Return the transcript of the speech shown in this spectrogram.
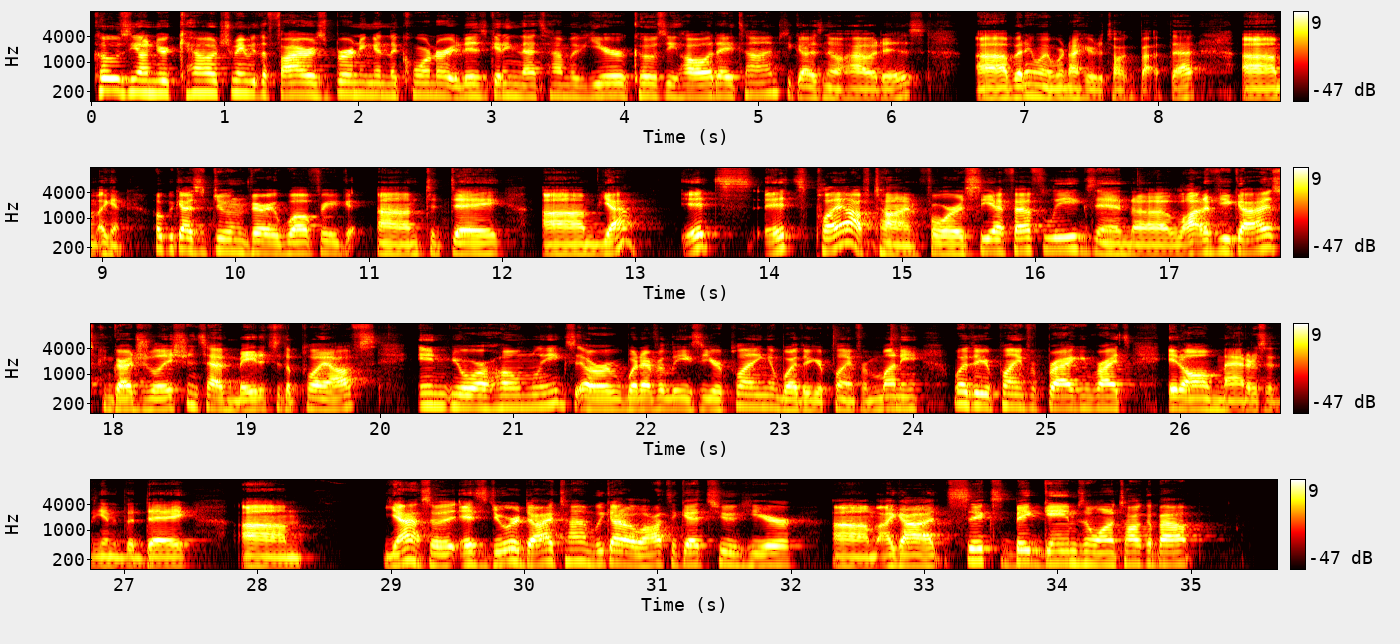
cozy on your couch, maybe the fire is burning in the corner. It is getting that time of year, cozy holiday times. You guys know how it is. Uh, but anyway, we're not here to talk about that. Um, again, hope you guys are doing very well for you um, today. Um, yeah, it's it's playoff time for CFF leagues, and uh, a lot of you guys, congratulations, have made it to the playoffs in your home leagues or whatever leagues that you're playing in. Whether you're playing for money, whether you're playing for bragging rights, it all matters at the end of the day. Um, yeah, so it's do or die time. We got a lot to get to here. Um, I got six big games I want to talk about.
